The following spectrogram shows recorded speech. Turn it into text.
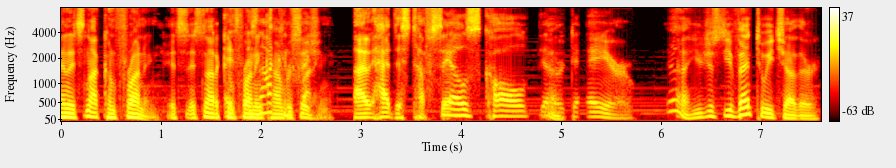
And it's not confronting. It's it's not a confronting not conversation. I had this tough sales call the Yeah. other day, or Yeah, you just you vent to each other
